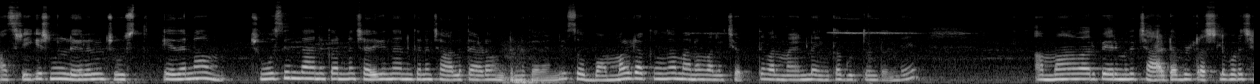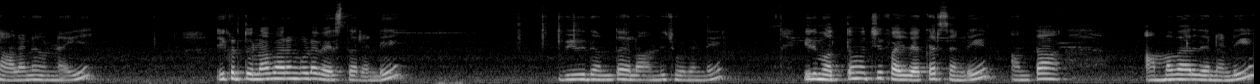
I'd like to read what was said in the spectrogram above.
ఆ శ్రీకృష్ణుని లీలలు చూస్ ఏదైనా చూసిన దానికన్నా చదివిన దానికన్నా చాలా తేడా ఉంటుంది కదండి. సో బొమ్మల రకంగా మనం వాళ్ళకి చెప్తే వాళ్ళ మైండ్లో ఇంకా గుర్తుంటుంది. అమ్మవారి పేరు మీద చారిటబుల్ ట్రస్ట్లు కూడా చాలానే ఉన్నాయి. ఇక్కడ తులాభారం కూడా వేస్తారండి. వ్యూ ఇదంతా ఎలా ఉంది చూడండి. ఇది మొత్తం వచ్చి ఫైవ్ ఎకర్స్ అండి. అంతా అమ్మవారిదేనండి.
